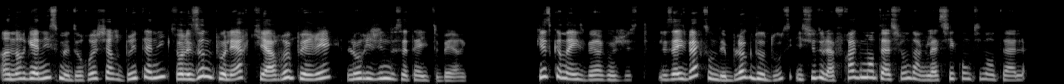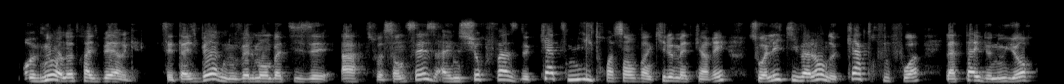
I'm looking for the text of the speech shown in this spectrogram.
un organisme de recherche britannique sur les zones polaires qui a repéré l'origine de cet iceberg. Qu'est-ce qu'un iceberg au juste? Les icebergs sont des blocs d'eau douce issus de la fragmentation d'un glacier continental. Revenons à notre iceberg. Cet iceberg, nouvellement baptisé A76, a une surface de 4320 km, soit l'équivalent de 4 fois la taille de New York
